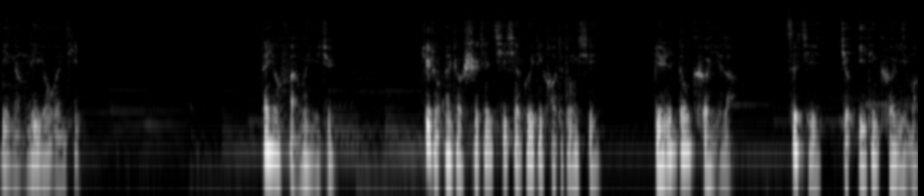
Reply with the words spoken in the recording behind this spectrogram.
你能力有问题。但要反问一句。这种按照时间期限规定好的东西，别人都可以了，自己就一定可以吗？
